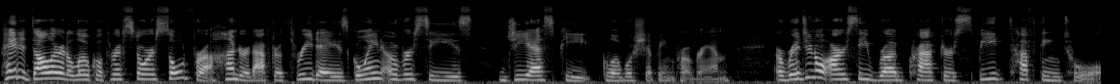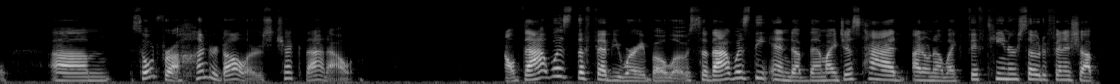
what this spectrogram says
Paid a dollar at a local thrift store, sold for a hundred after three days, going overseas GSP, Global Shipping Program. Original RC Rug Crafter Speed Tufting Tool. Um, sold for a $100. Check that out. Now, that was the February bolos. So that was the end of them. I just had, I don't know, like 15 or so to finish up.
